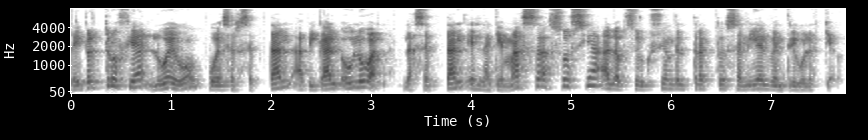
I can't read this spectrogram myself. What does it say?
La hipertrofia luego puede ser septal, apical o global. La septal es la que más se asocia a la obstrucción del tracto de salida del ventrículo izquierdo.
